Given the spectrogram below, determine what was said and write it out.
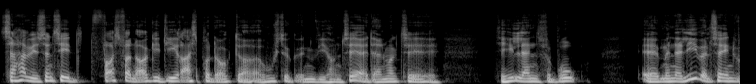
så har vi sådan set fosfor nok i de restprodukter og husdyrgødning, vi håndterer i Danmark til, til hele landets forbrug. Øh, men alligevel så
